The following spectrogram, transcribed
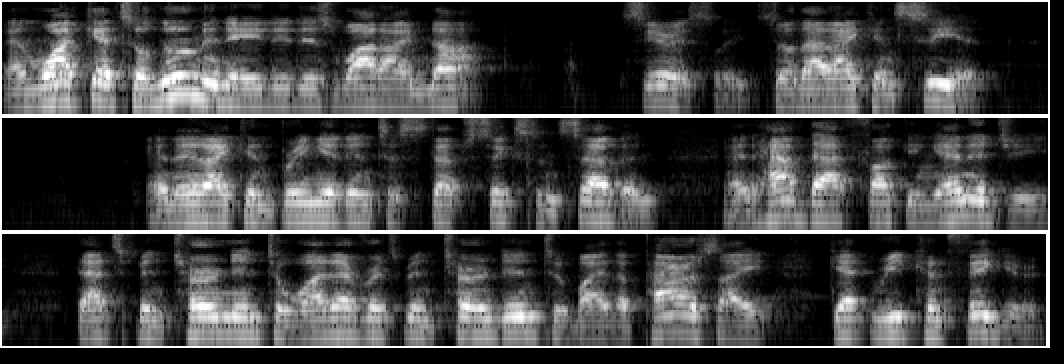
And what gets illuminated is what I'm not. Seriously, so that I can see it. And then I can bring it into step six and seven and have that fucking energy that's been turned into whatever it's been turned into by the parasite get reconfigured.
